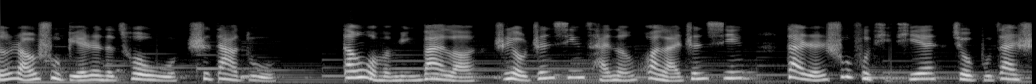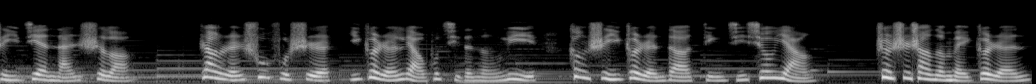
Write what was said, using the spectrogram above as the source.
能饶恕别人的错误是大度。当我们明白了，只有真心才能换来真心，待人舒服体贴就不再是一件难事了。让人舒服是一个人了不起的能力，更是一个人的顶级修养。这世上的每个人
